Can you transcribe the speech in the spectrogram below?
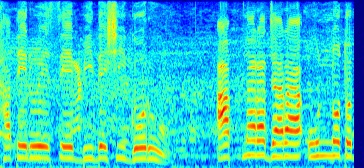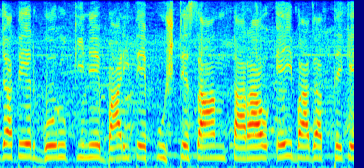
সাথে রয়েছে বিদেশি গরু। আপনারা যারা উন্নত জাতের গরু কিনে বাড়িতে পুষতে চান, তারাও এই বাজার থেকে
